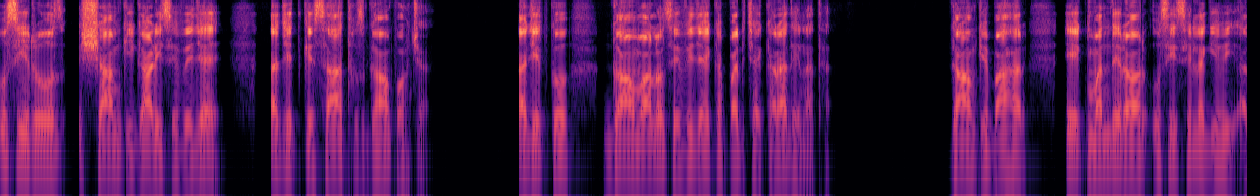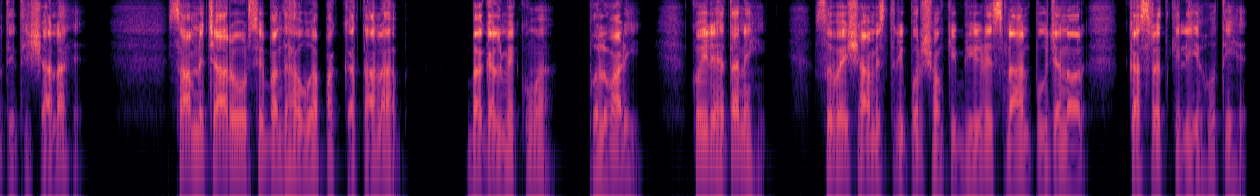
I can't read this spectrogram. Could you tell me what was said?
उसी रोज शाम की गाड़ी से विजय अजित के साथ उस गाँव पहुँचा। अजित को गाँव वालों से विजय का परिचय करा देना था। गाँव के बाहर एक मंदिर और उसी से लगी हुई अतिथिशाला है। सामने चारों ओर से बंधा हुआ पक्का तालाब, बगल में कुआँ, फुलवाड़ी, कोई रहता नहीं। सुबह शाम स्त्री पुरुषों की भीड़ स्नान, पूजन और कसरत के लिए होती है।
